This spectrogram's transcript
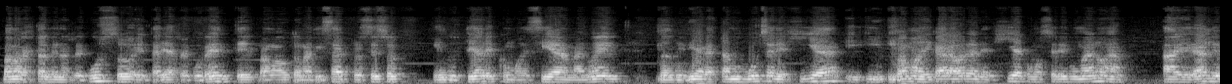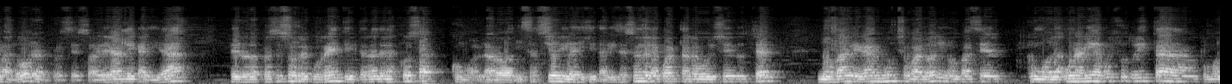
vamos a gastar menos recursos en tareas recurrentes, vamos a automatizar procesos industriales, como decía Manuel, donde hoy día gastamos mucha energía y, vamos a dedicar ahora energía como seres humanos a, agregarle valor al proceso, a agregarle calidad, pero los procesos recurrentes, Internet de las Cosas, como la robotización y la digitalización de la cuarta revolución industrial, nos va a agregar mucho valor y nos va a hacer como una vida muy futurista, como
